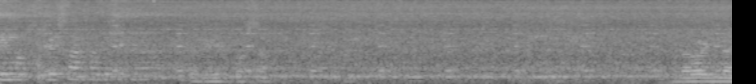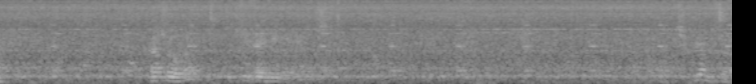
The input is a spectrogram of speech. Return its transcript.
Benim 35'ten fazla bir korsan. Bunlar orijinal. Kaç oldu? 250 veriyorum. Çıkıyor mu sonra?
